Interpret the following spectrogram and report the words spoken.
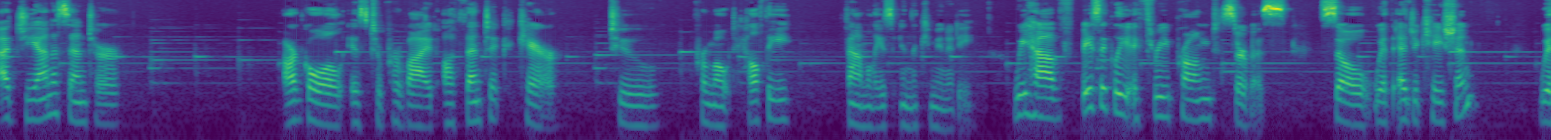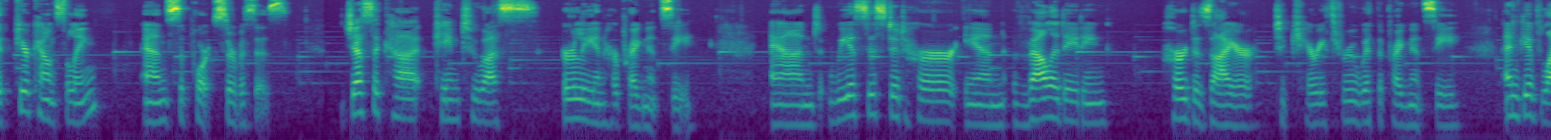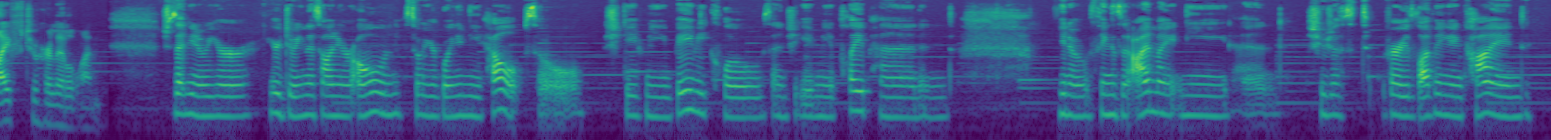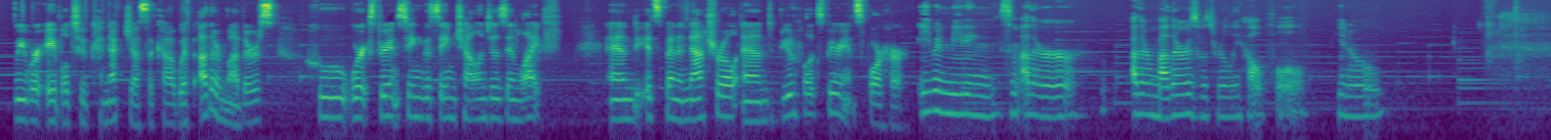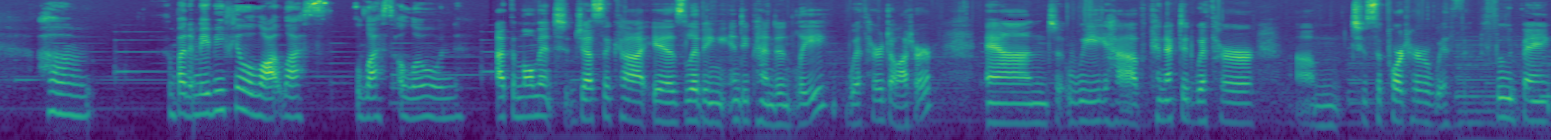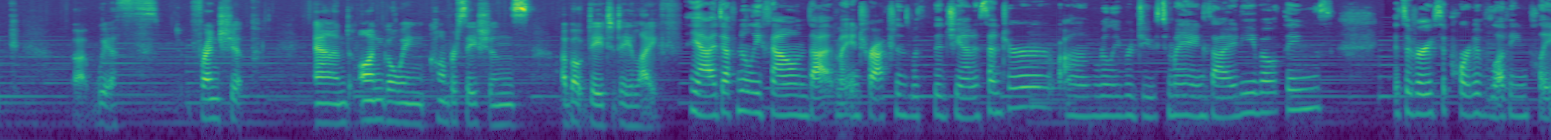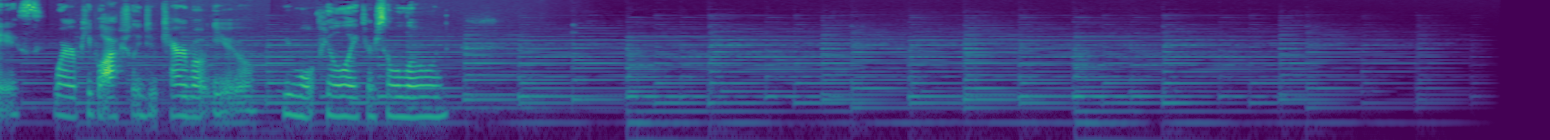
At Gianna Center, our goal is to provide authentic care to promote healthy families in the community. We have basically a three pronged service. So, with education, with peer counseling, and support services. Jessica came to us early in her pregnancy, and we assisted her in validating her desire to carry through with the pregnancy and give life to her little one. She said, you know, you're you're doing this on your own, so you're going to need help. So she gave me baby clothes and she gave me a playpen and you know, things that I might need and she was just very loving and kind. We were able to connect Jessica with other mothers who were experiencing the same challenges in life. And it's been a natural and beautiful experience for her. Even meeting some other other mothers was really helpful, you know. Um, but it made me feel a lot less less alone. At the moment, Jessica is living independently with her daughter, and we have connected with her um, to support her with food bank, uh, with friendship, and ongoing conversations about day to day life. Yeah, I definitely found that my interactions with the Gianna Center um, really reduced my anxiety about things. It's a very supportive, loving place where people actually do care about you. You won't feel like you're so alone.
